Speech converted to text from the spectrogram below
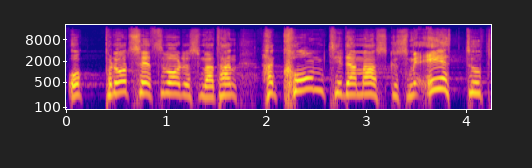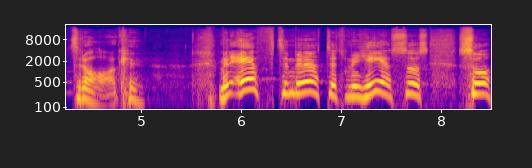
Och på något sätt så var det som att han, han kom till Damaskus med ett uppdrag. Men efter mötet med Jesus så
